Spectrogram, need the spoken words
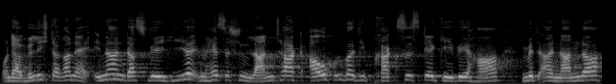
Und da will ich daran erinnern, dass wir hier im Hessischen Landtag auch über die Praxis der GWH miteinander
